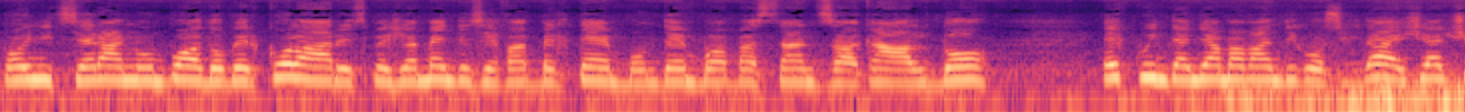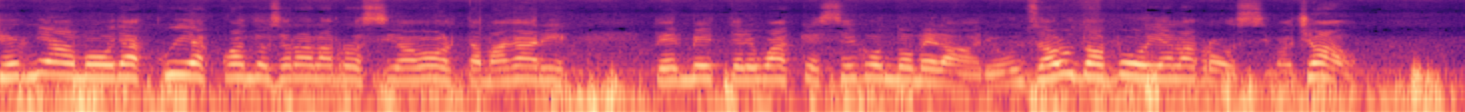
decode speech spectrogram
Poi inizieranno un po' ad opercolare specialmente se fa bel tempo un tempo abbastanza caldo. E quindi andiamo avanti così. Dai ci aggiorniamo da qui a quando sarà la prossima volta magari per mettere qualche secondo melario. Un saluto a voi alla prossima. Ciao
